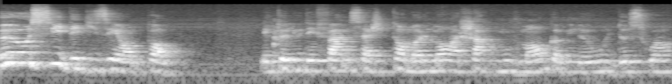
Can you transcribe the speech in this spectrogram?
eux aussi déguisés en pan, les tenues des femmes s'agitant mollement à chaque mouvement comme une houle de soie,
